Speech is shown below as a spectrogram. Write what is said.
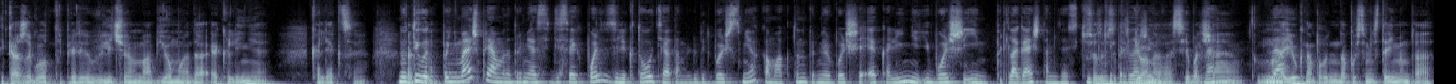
и каждый год теперь увеличиваем объемы да, эко-линии, коллекции. Ну, ты Поэтому- вот понимаешь прямо, например, среди своих пользователей, кто у тебя там любит больше смехом, а кто, например, больше эко-линию и больше им предлагаешь там, не знаю, Все скидки, зависит от предложения. региона. Россия большая. Там Мы Да. на юг, например, допустим, не стримим да,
